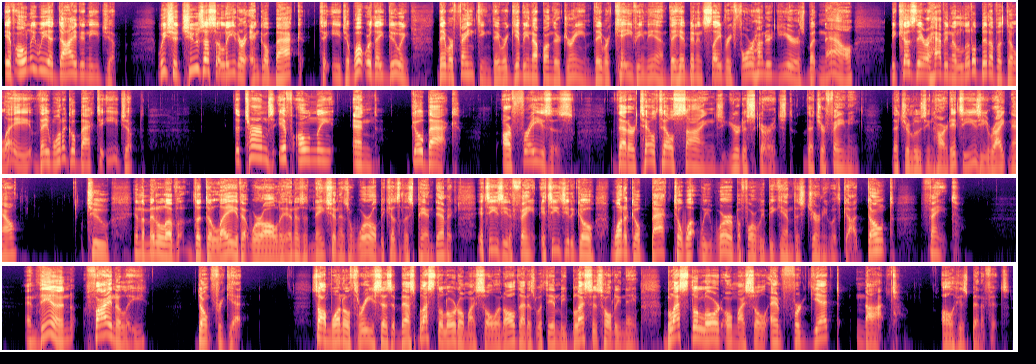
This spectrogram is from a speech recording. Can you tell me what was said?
If only we had died in Egypt. We should choose us a leader and go back to Egypt. What were they doing? They were fainting. They were giving up on their dream. They were caving in. They had been in slavery 400 years, but now, because they are having a little bit of a delay, they want to go back to Egypt. The terms if only and go back are phrases that are telltale signs you're discouraged, that you're fainting, that you're losing heart. It's easy right now to in the middle of the delay that we're all in as a nation as a world because of this pandemic it's easy to faint. It's easy to go want to go back to what we were before we began this journey with god. Don't faint. And then finally don't forget Psalm 103 says it best Bless the Lord, O my soul, and all that is within me. Bless his holy name. Bless the Lord, O my soul, and forget not all his benefits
